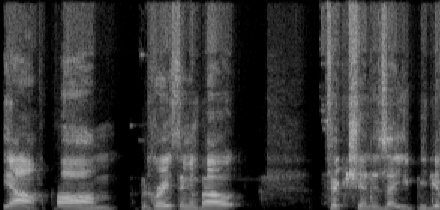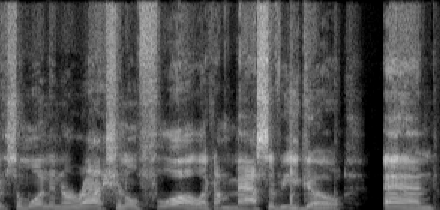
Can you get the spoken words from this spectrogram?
yeah, um, the great thing about fiction is that you can give someone an irrational flaw like a massive ego, and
